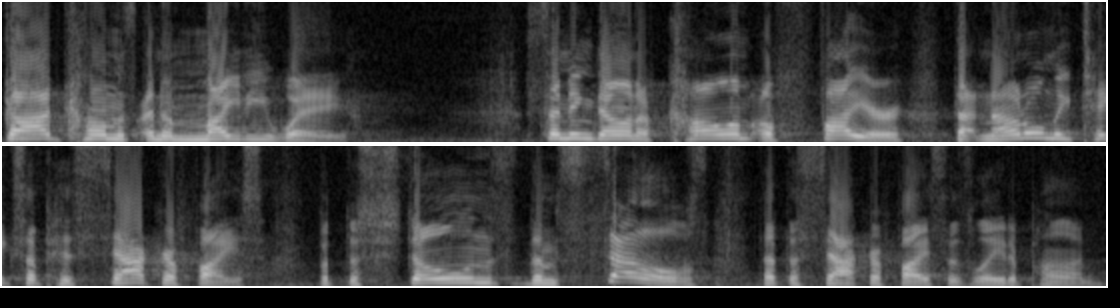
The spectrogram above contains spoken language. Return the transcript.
God comes in a mighty way, sending down a column of fire that not only takes up his sacrifice, but the stones themselves that the sacrifice is laid upon.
